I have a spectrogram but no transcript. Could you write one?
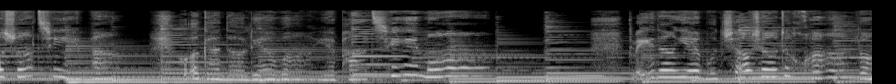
我说起吧，我感到连我也怕寂寞。每当夜幕悄悄的滑落，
